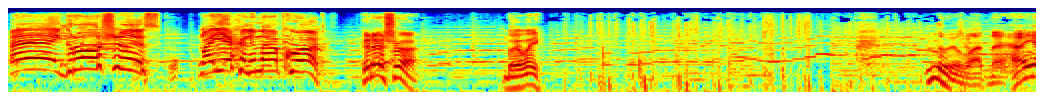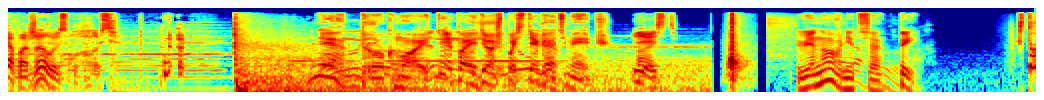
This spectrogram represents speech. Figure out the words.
Эй, Грушис! Поехали на обход! Хорошо. Бывай. Ну и ладно, а я, пожалуй, спутнусь. Нет, друг мой, ты пойдешь постигать меч. Есть. Виновница ты. Что?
